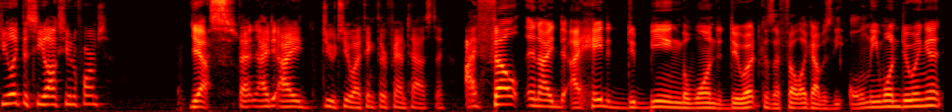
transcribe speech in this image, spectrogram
Do you like the Seahawks uniforms? Yes, That I, I do too. I think they're fantastic. I felt, and I, I hated do, being the one to do it because I felt like I was the only one doing it.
